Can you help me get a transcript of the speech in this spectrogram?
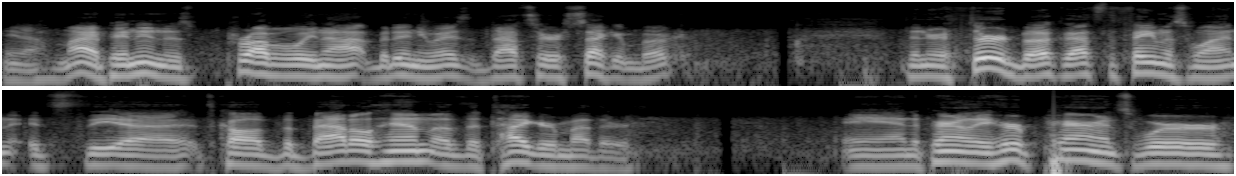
You know, my opinion is probably not, but, anyways, that's her second book. Then her third book, that's the famous one. It's the uh, it's called The Battle Hymn of the Tiger Mother. And apparently her parents were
